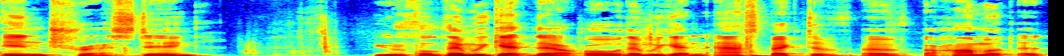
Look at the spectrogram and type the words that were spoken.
Interesting. Beautiful. Then we get the oh, then we get an aspect of of Bahamut at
